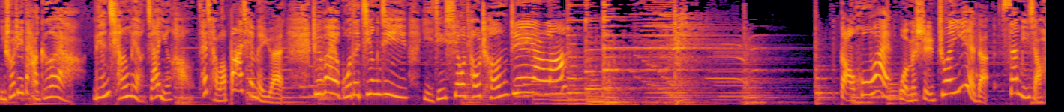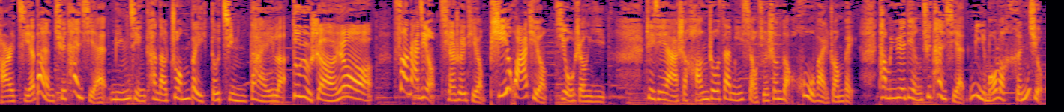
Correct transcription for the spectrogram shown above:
你说这大哥呀，连抢两家银行才抢了八千美元，这外国的经济已经萧条成这样了。搞户外，我们是专业的。三名小孩结伴去探险，民警看到装备都惊呆了。都有啥呀？放大镜、潜水艇、皮划艇、救生衣，这些呀是杭州三名小学生的户外装备。他们约定去探险，密谋了很久。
